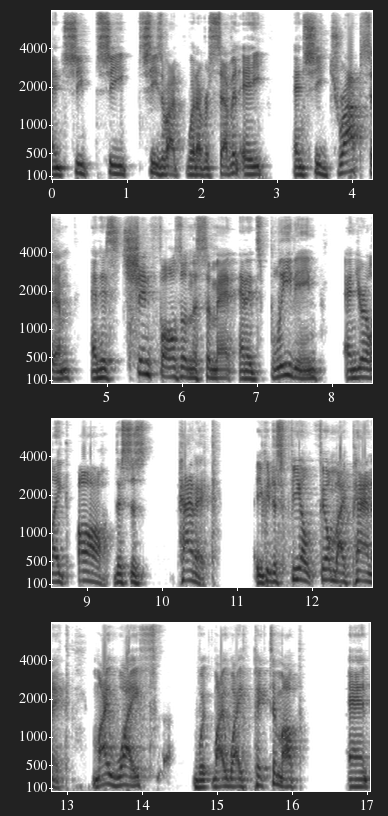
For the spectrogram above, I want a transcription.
and she she she's about whatever, seven, eight, and she drops him, and his chin falls on the cement and it's bleeding. And you're like, oh, this is panic. You can just feel feel my panic my wife, my wife picked him up, and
